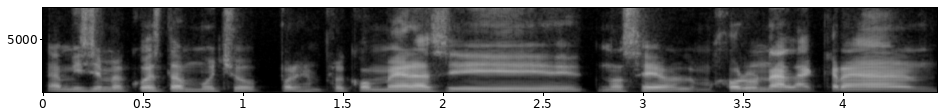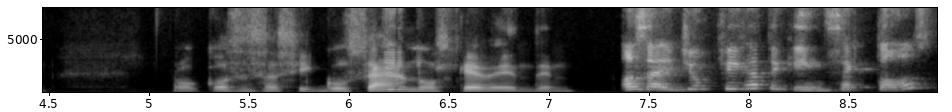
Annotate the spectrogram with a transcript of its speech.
A mí sí me cuesta mucho, por ejemplo, comer así, no sé, a lo mejor un alacrán o cosas así, gusanos que venden. O sea, yo fíjate que insectos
